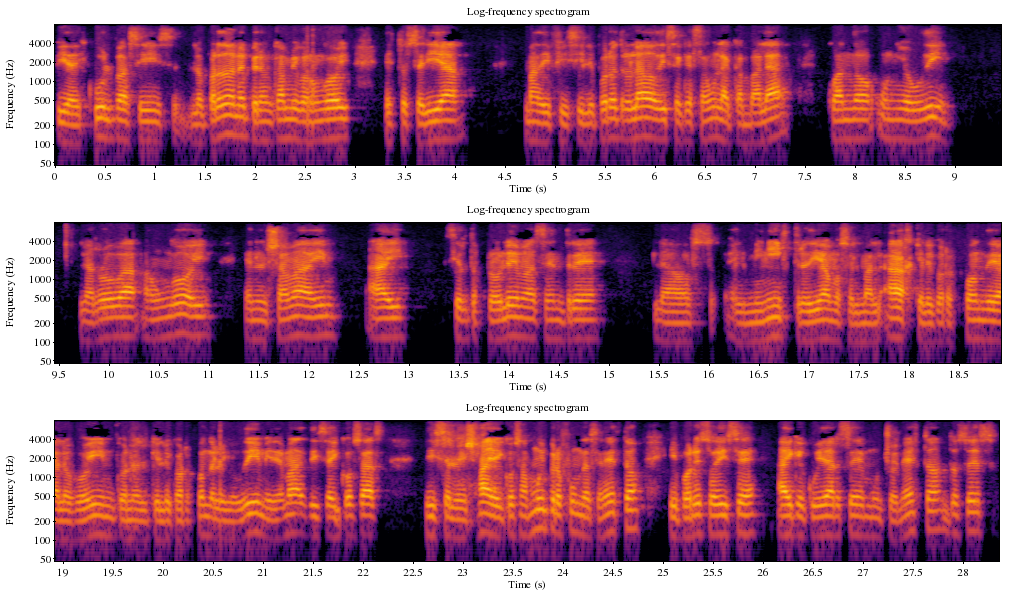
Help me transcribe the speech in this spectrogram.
pida disculpas y lo perdone, pero en cambio con un goy esto sería más difícil. Y por otro lado, dice que según la Kabbalah, cuando un yehudi le roba a un goy en el Shamaim, hay ciertos problemas entre los, el ministro, digamos, el malaj que le corresponde a los goim, con el que le corresponde a los yudim y demás. Dice, hay cosas, dice el Mishai, hay cosas muy profundas en esto y por eso dice, hay que cuidarse mucho en esto. Entonces,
